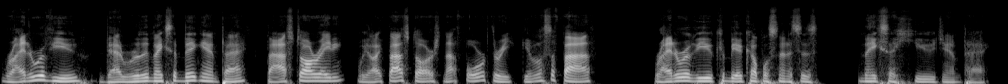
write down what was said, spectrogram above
write a review. That really makes a big impact. Five star rating. We like five stars, not four or three. Give us a five. Write a review. Could be a couple sentences. Makes a huge impact.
